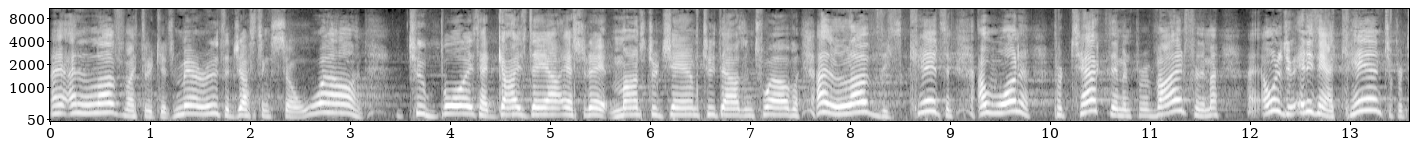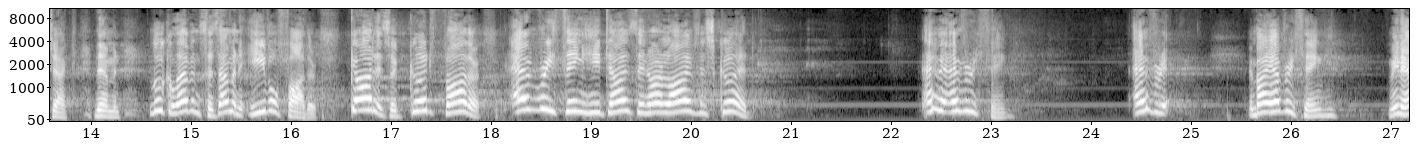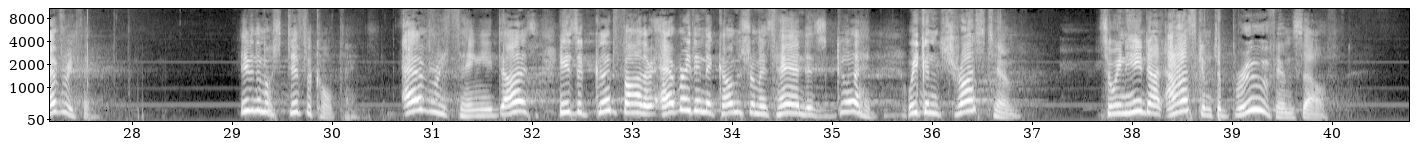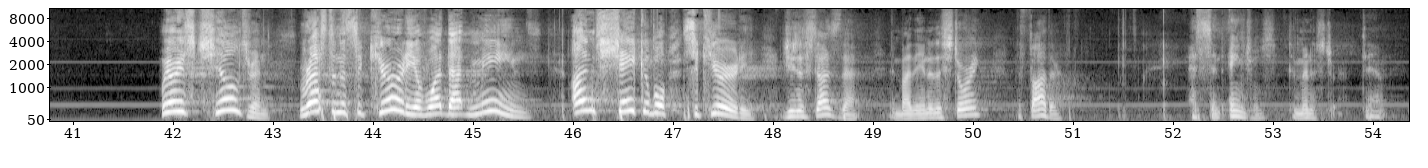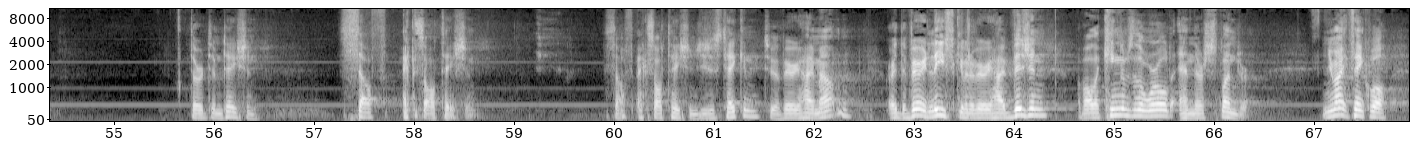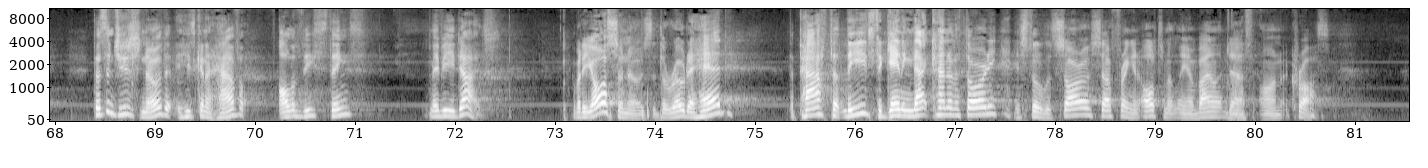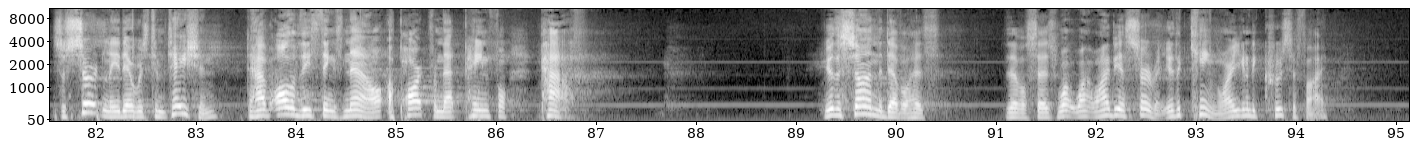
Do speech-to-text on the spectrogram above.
I, I, love my three kids. Mary Ruth adjusting so well. Two boys had guys' day out yesterday at Monster Jam 2012. I love these kids and I want to protect them and provide for them. I, I want to do anything I can to protect them. And Luke 11 says, I'm an evil father. God is a good father. Everything he does in our lives is good. Everything. Every, and by everything, I mean everything. Even the most difficult things. Everything he does. He's a good father. Everything that comes from his hand is good. We can trust him. So we need not ask him to prove himself. We are his children. Rest in the security of what that means. Unshakable security. Jesus does that. And by the end of the story, the Father has sent angels to minister to him. Third temptation self exaltation. Self exaltation. Jesus taken to a very high mountain, or at the very least, given a very high vision of all the kingdoms of the world and their splendor. And you might think, well, doesn't Jesus know that he's going to have all of these things? Maybe he does. But he also knows that the road ahead, the path that leads to gaining that kind of authority, is filled with sorrow, suffering, and ultimately a violent death on a cross. So certainly there was temptation to have all of these things now apart from that painful path. You're the son, the devil has. The devil says, why, why, why be a servant? You're the king. Why are you going to be crucified?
